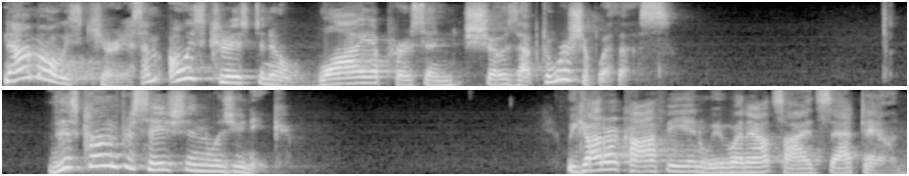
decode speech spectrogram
Now I'm always curious. I'm always curious to know why a person shows up to worship with us. This conversation was unique. We got our coffee and we went outside, sat down.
